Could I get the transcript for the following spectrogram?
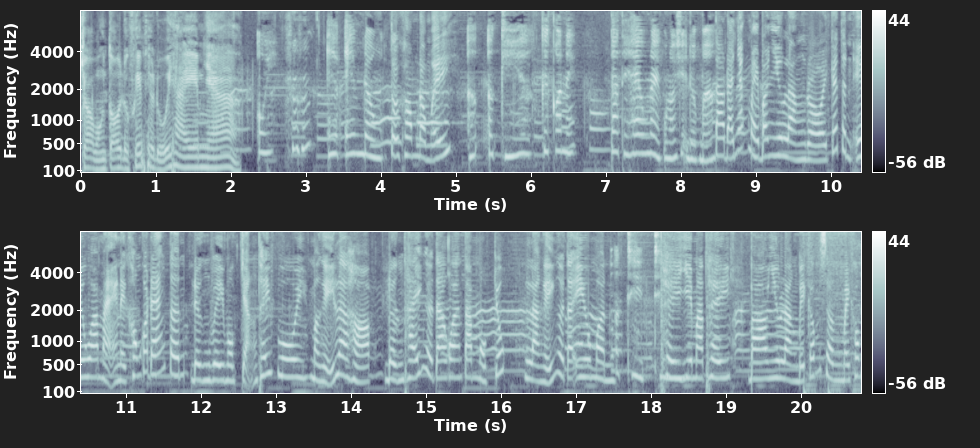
Cho bọn tôi được phép theo đuổi hai em nha. Ôi, em em đồng Tôi không đồng ý. Ơ, ơ kìa, cái con này. Ta thấy hai ông này cũng nói chuyện được mà. Tao đã nhắc mày bao nhiêu lần rồi Cái tình yêu qua mạng này không có đáng tin. Đừng vì một trận thấy vui mà nghĩ là hợp. Đừng thấy người ta quan tâm một chút Là nghĩ người ta yêu mình. Ơ, thì, thì Thì gì mà thì? Bao nhiêu lần bị cấm sừng mày không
